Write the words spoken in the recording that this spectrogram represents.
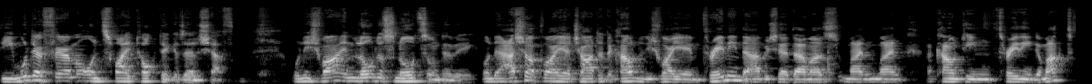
die Mutterfirma und zwei Tochtergesellschaften. Und ich war in Lotus Notes unterwegs. Und der Ashok war ja Chartered Accountant, ich war ja im Training, da habe ich ja damals mein, mein Accounting-Training gemacht.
